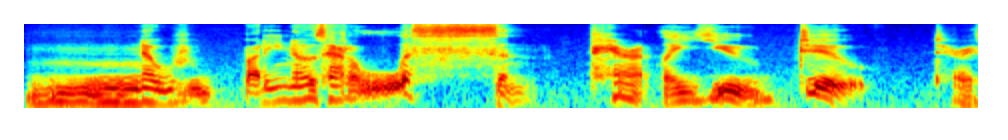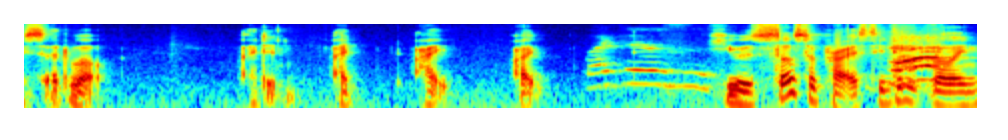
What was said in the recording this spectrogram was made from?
nobody knows how to listen. Apparently you do. Terry said, Well, I didn't. I. I. I. He was so surprised he didn't really.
